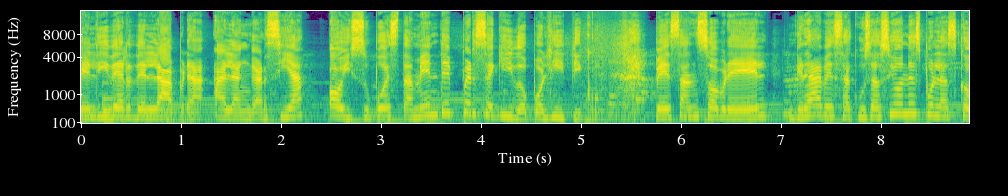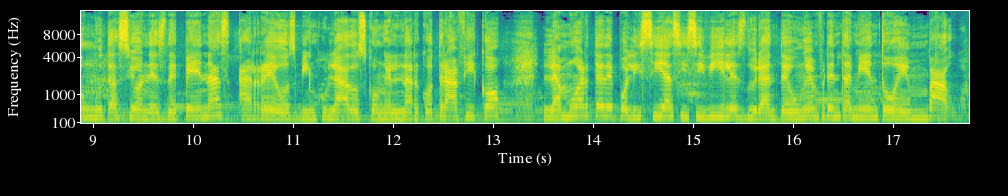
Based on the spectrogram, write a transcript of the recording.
El líder del APRA, Alan García, hoy supuestamente perseguido político. Pesan sobre él graves acusaciones por las conmutaciones de penas, arreos vinculados con el narcotráfico, la muerte de policías y civiles durante un enfrentamiento en Bagua,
